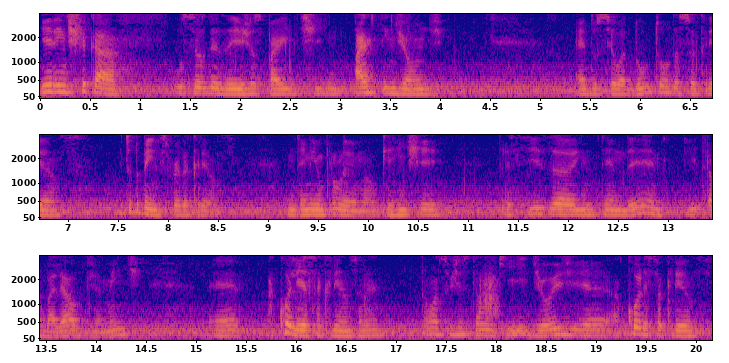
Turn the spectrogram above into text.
E identificar os seus desejos partem, partem de onde? É do seu adulto ou da sua criança? E tudo bem se for da criança. Não tem nenhum problema. O que a gente precisa entender e trabalhar, obviamente, é acolher essa criança, né? Então a sugestão aqui de hoje é acolha sua criança.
